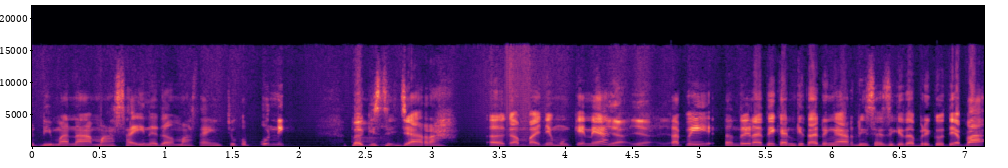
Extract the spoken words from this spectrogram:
di mana masa ini adalah masa yang cukup unik bagi sejarah eh, kampanye mungkin ya. Ya, ya, ya. Tapi tentunya nanti kan kita dengar di sesi kita berikutnya Pak.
